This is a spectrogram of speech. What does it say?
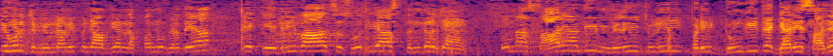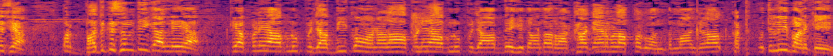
ਤੇ ਹੁਣ ਜ਼ਮੀਨਾਂ ਵੀ ਪੰਜਾਬ ਦੀਆਂ ਨੱਪਣ ਨੂੰ ਫਿਰਦੇ ਆ। ਇਹ ਕੇਜਰੀਵਾਲ, ਸਸੋਦੀਆ, ਸਤਿੰਦਰ ਜੈਨ ਇਹਨਾਂ ਸਾਰਿਆਂ ਦੀ ਮਿਲੀ ਜੁਲੀ ਬੜੀ ਡੂੰਗੀ ਤੇ ਗਹਿਰੀ ਸਾਜ਼ਿਸ਼ ਆ। ਔਰ ਬਦਕਿਸਮਤੀ ਗੱਲ ਇਹ ਆ ਕਿ ਆਪਣੇ ਆਪ ਨੂੰ ਪੰਜਾਬੀ ਕਹਾਉਣ ਵਾਲਾ, ਆਪਣੇ ਆਪ ਨੂੰ ਪੰਜਾਬ ਦੇ ਹਿੱਤਾਂ ਦਾ ਰਾਖਾ ਕਹਿਣ ਵਾਲਾ ਭਗਵੰਤ ਮਾਨ, ਜਿਹੜਾ ਉਹ ਕਠਪੁਤਲੀ ਬਣ ਕੇ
